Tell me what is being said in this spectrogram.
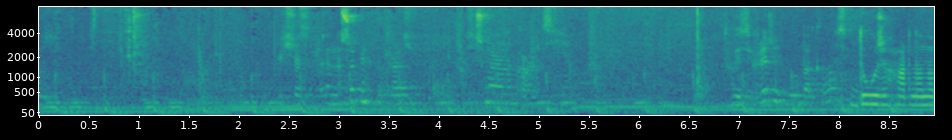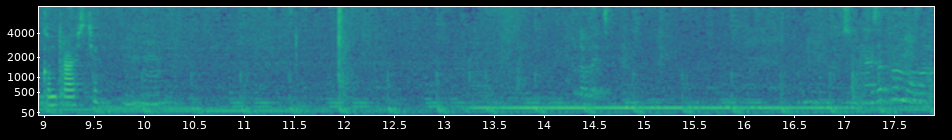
Ой. Що на шопінг потрачу? Що ж в мене на карті є? Дивись, рижа голуба клас. Дуже гарно на контрасті. Подобається. Це не заплановано.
